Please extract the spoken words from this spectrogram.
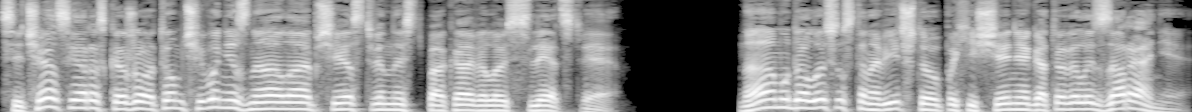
Сейчас я расскажу о том, чего не знала общественность, пока велось следствие. Нам удалось установить, что похищение готовилось заранее.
